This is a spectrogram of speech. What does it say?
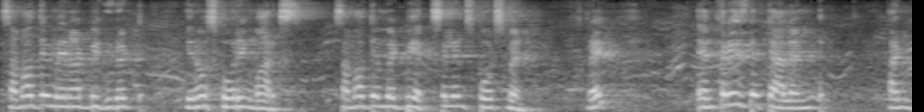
Some of them may not be good at, you know, scoring marks. Some of them might be excellent sportsmen, right? encourage the talent and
